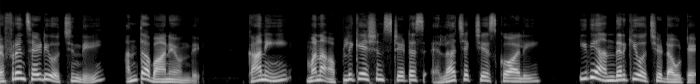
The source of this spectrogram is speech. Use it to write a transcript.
రెఫరెన్స్ ఐడి వచ్చింది. అంతా బానే ఉంది. కానీ మన అప్లికేషన్ స్టేటస్ ఎలా చెక్ చేసుకోవాలి? ఇది అందరికీ వచ్చే డౌటే.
